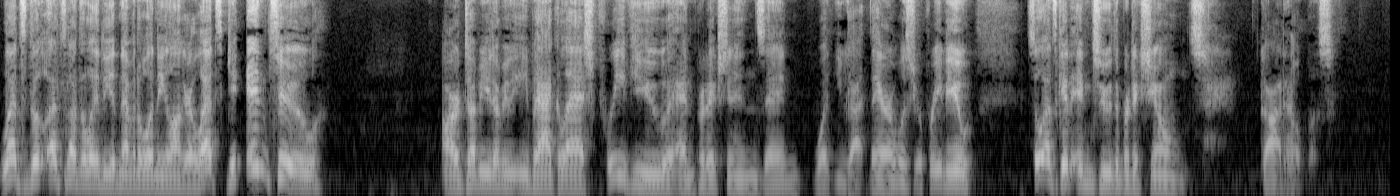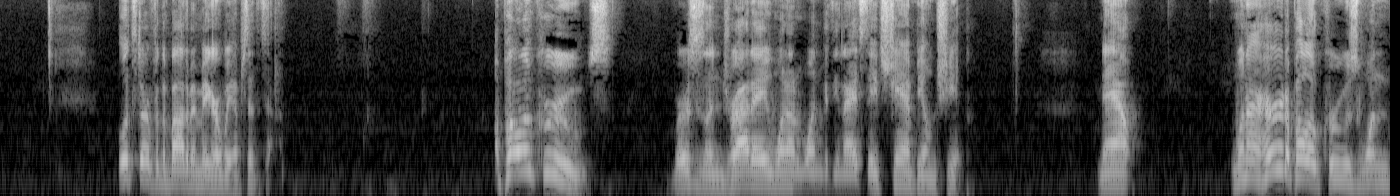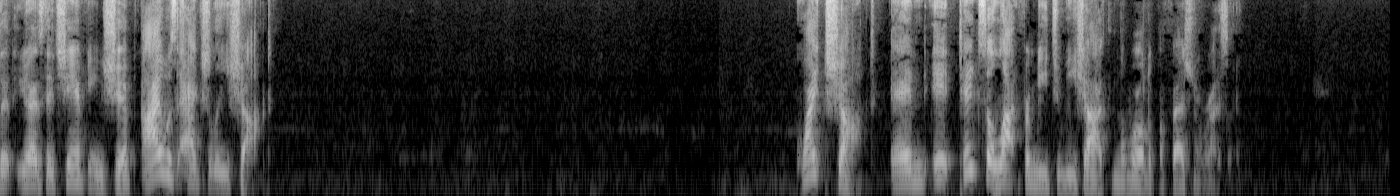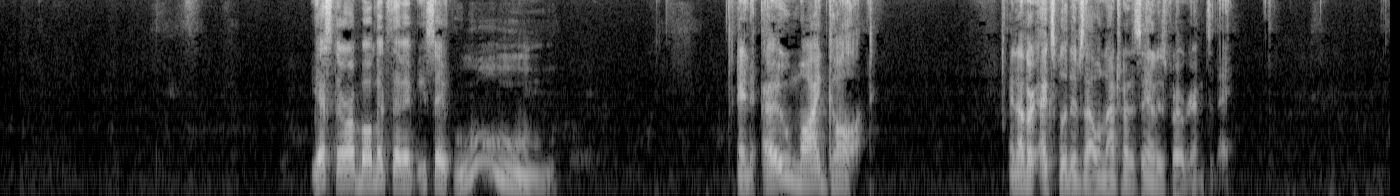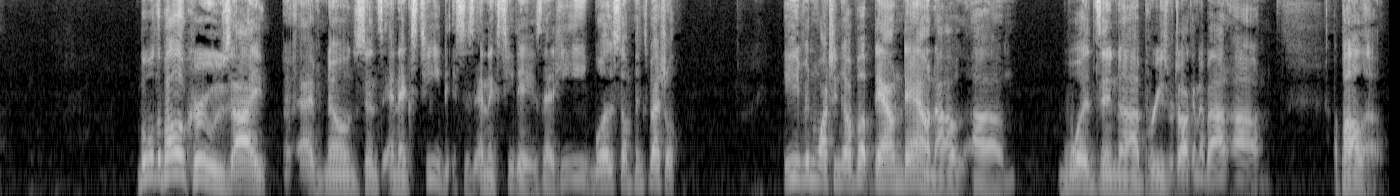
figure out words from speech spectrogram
Let's do, let's not delay the inevitable any longer. Let's get into our WWE Backlash preview and predictions, and what you got there was your preview. So let's get into the predictions. God help us. Let's start from the bottom and make our way up to the top. Apollo Crews versus Andrade one on one with the United States Championship. Now, when I heard Apollo Crews won the United States Championship, I was actually shocked. Quite shocked. And it takes a lot for me to be shocked in the world of professional wrestling. Yes, there are moments that make me say, ooh. And oh my God. And other expletives I will not try to say on this program today. But with Apollo Crews, I I've known since NXT since NXT days that he was something special. Even watching Up Up Down Down, now um, Woods and uh, Breeze were talking about um, Apollo,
